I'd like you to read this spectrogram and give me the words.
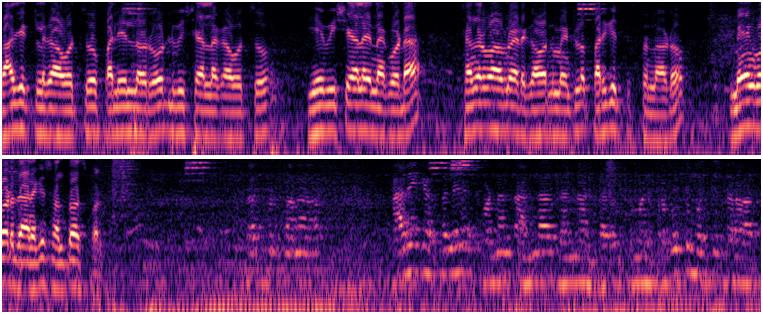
ప్రాజెక్టులు కావచ్చు పల్లెల్లో రోడ్ల విషయాల్లో కావచ్చు ఏ విషయాలైనా కూడా చంద్రబాబు నాయుడు గవర్నమెంట్లో పరిగెత్తిస్తున్నాడు. మేము కూడా దానికి సంతోషపడతాం కార్యకర్తలే కొండంత అండా దండ అంటారు. మన ప్రభుత్వం వచ్చిన తర్వాత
